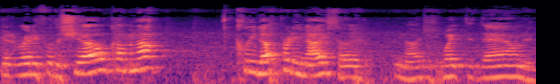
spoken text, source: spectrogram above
get it ready for the show coming up. Cleaned up pretty nice. I, you know, I just wiped it down and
